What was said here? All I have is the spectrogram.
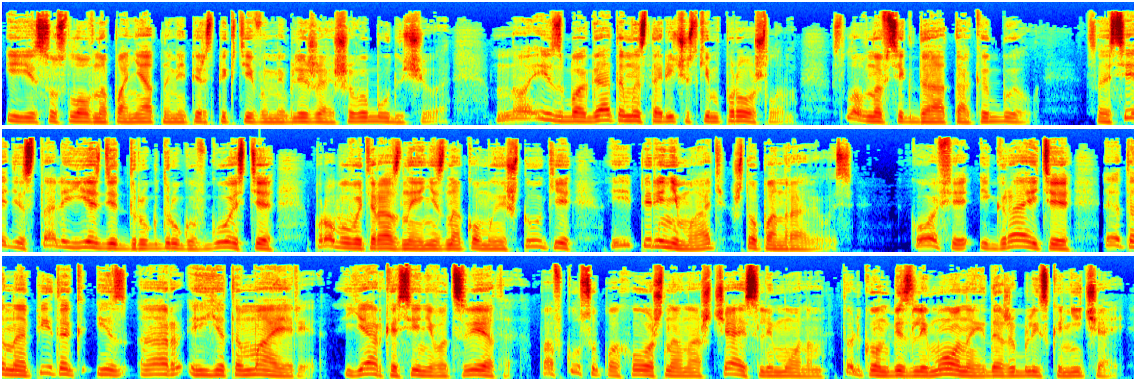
и с условно понятными перспективами ближайшего будущего, но и с богатым историческим прошлым, словно всегда так и был. Соседи стали ездить друг к другу в гости, пробовать разные незнакомые штуки и перенимать, что понравилось. Кофе «Играйте» — это напиток из ар-ятамайри, ярко-синего цвета, по вкусу похож на наш чай с лимоном, только он без лимона и даже близко не чай —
